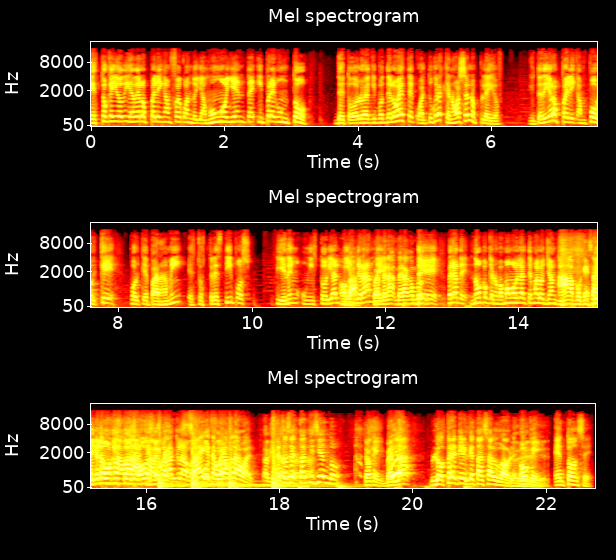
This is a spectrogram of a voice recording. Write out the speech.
esto que yo dije de los Pelicans fue cuando llamó un oyente y preguntó de todos los equipos del oeste, ¿cuál tú crees que no va a ser los playoffs? Y te dije los Pelicans, ¿por qué? Porque para mí estos tres tipos tienen un historial bien grande. pues mira- mira cómo- de- espérate, no, porque nos vamos a hablar del tema de los Yankees. Ah, porque sabes que te voy a clavar ahora. ¿qué me vas a porque clavar, Sabes que te voy a clavar. Está bien, Entonces estás diciendo, ok, ¿verdad? Los tres tienen que estar saludables. Ok, entonces,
